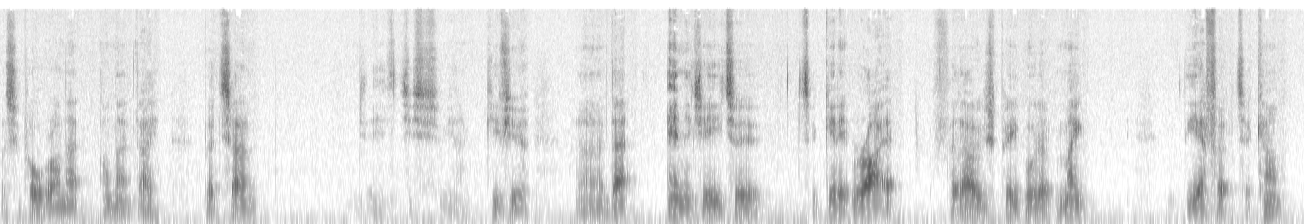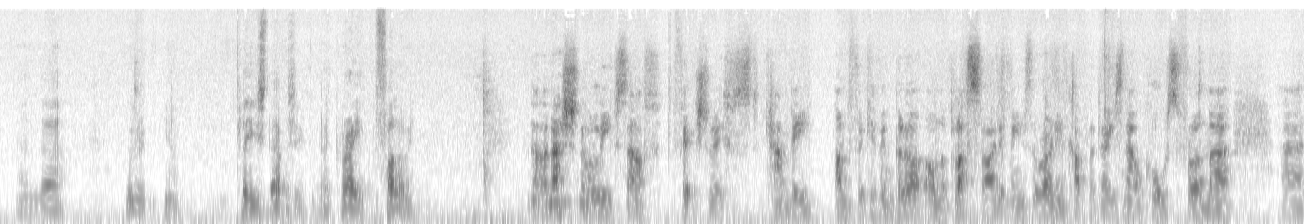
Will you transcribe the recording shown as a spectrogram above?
a supporter on that on that day. But um, it just you know, gives you uh, that energy to to get it right for those people that make the effort to come. And uh, we you know, pleased that was a, a great following. Now, the National League South fixture list can be unforgiving, but on the plus side, it means there are only a couple of days now, of course, from uh, uh,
